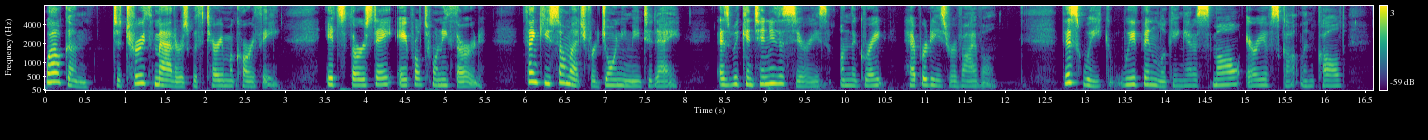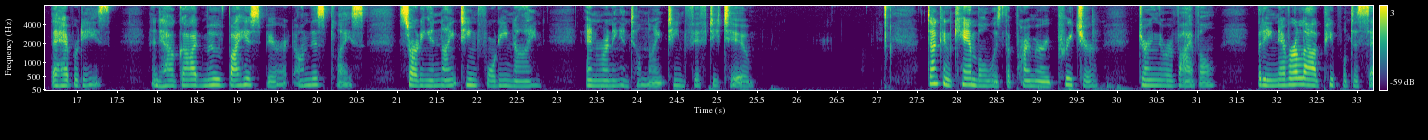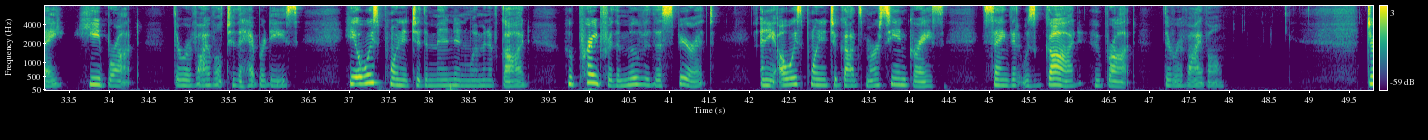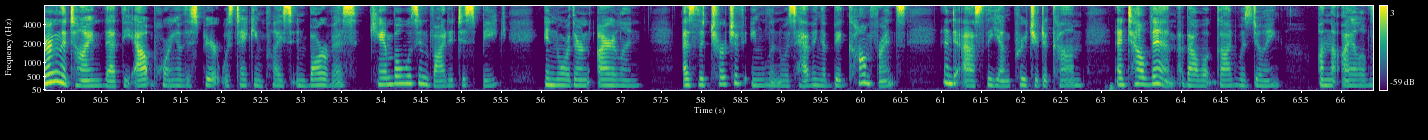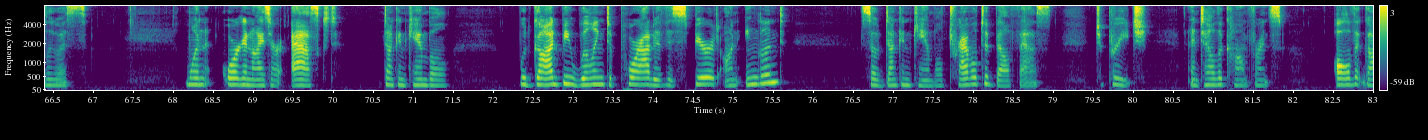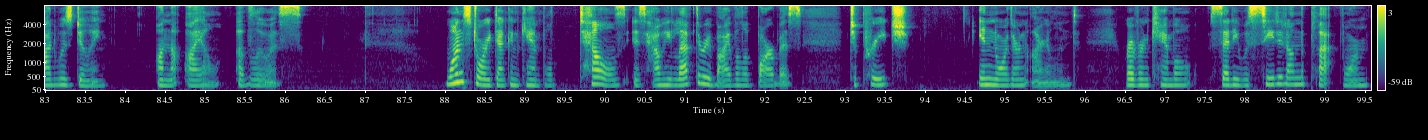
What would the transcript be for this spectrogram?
Welcome to Truth Matters with Terry McCarthy. It's Thursday, April 23rd. Thank you so much for joining me today as we continue the series on the Great Hebrides Revival. This week, we've been looking at a small area of Scotland called the Hebrides and how God moved by His Spirit on this place starting in 1949 and running until 1952. Duncan Campbell was the primary preacher during the revival, but he never allowed people to say he brought the revival to the Hebrides. He always pointed to the men and women of God who prayed for the move of the Spirit, and he always pointed to God's mercy and grace, saying that it was God who brought the revival. During the time that the outpouring of the Spirit was taking place in Barvas, Campbell was invited to speak in Northern Ireland as the Church of England was having a big conference and asked the young preacher to come and tell them about what God was doing on the Isle of Lewis. One organizer asked Duncan Campbell, Would God be willing to pour out of his Spirit on England? So Duncan Campbell traveled to Belfast to preach and tell the conference all that God was doing on the Isle of Lewis. One story Duncan Campbell tells is how he left the revival of Barvas to preach in Northern Ireland. Reverend Campbell said he was seated on the platform,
